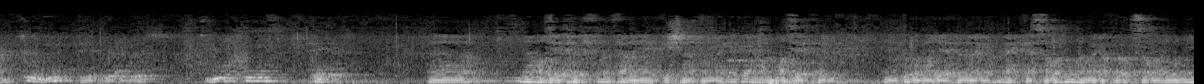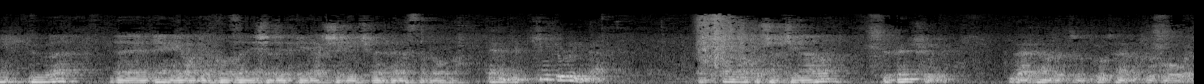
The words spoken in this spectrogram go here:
I'm too weak to get rid of this, you please take it. Ö, Nem azért, hogy felmenjek Krisnáton meg hanem azért, hogy én tudom, hogy ettől meg, meg kell szabadulnom, meg akarok szabadulni tőle, de gyenge vagyok hozzá, és ezért kérlek segíts velem ezt a dolgot. And you keep doing that, folyamatosan csinálom, eventually that habit, will- those habits will go away.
